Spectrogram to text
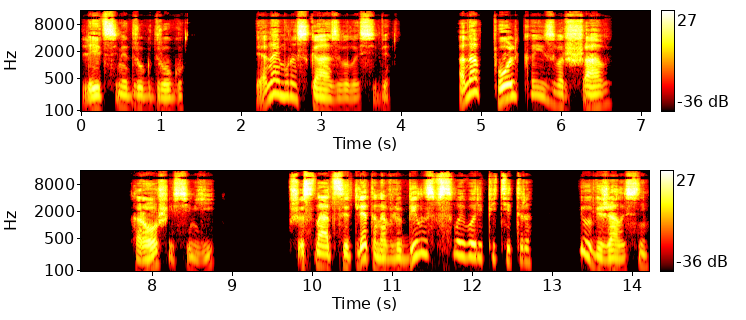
лицами друг к другу, и она ему рассказывала о себе. Она полька из Варшавы, хорошей семьи. В шестнадцать лет она влюбилась в своего репетитора и убежала с ним.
